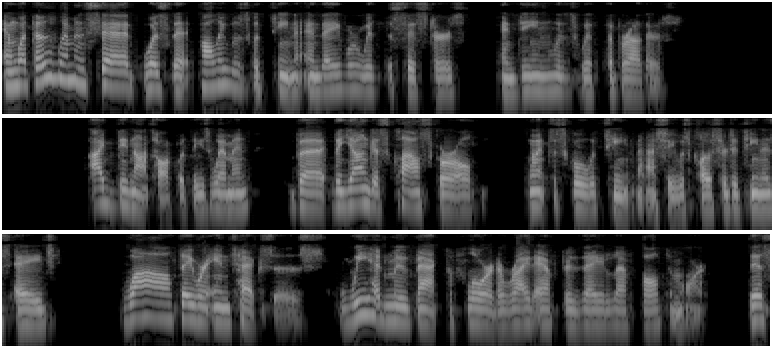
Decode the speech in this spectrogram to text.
And what those women said was that Holly was with Tina and they were with the sisters and Dean was with the brothers. I did not talk with these women, but the youngest Clouse girl went to school with Tina. She was closer to Tina's age. While they were in Texas, we had moved back to Florida right after they left Baltimore this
